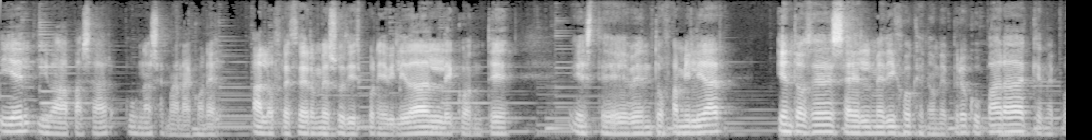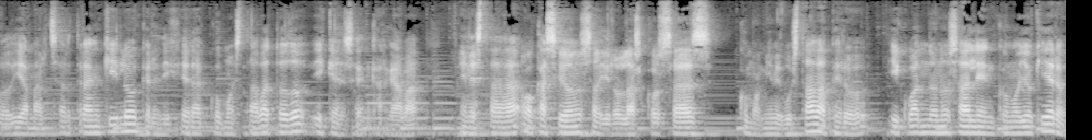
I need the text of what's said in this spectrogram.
y él iba a pasar una semana con él. Al ofrecerme su disponibilidad le conté este evento familiar y entonces él me dijo que no me preocupara, que me podía marchar tranquilo, que le dijera cómo estaba todo y que se encargaba. En esta ocasión salieron las cosas como a mí me gustaba, pero ¿y cuando no salen como yo quiero?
